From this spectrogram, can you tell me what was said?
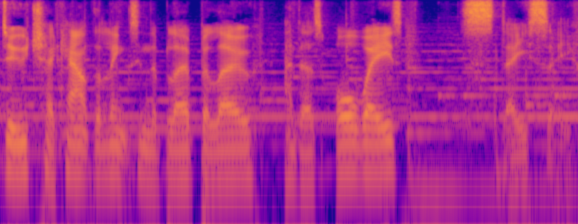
do check out the links in the blurb below, and as always, stay safe.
